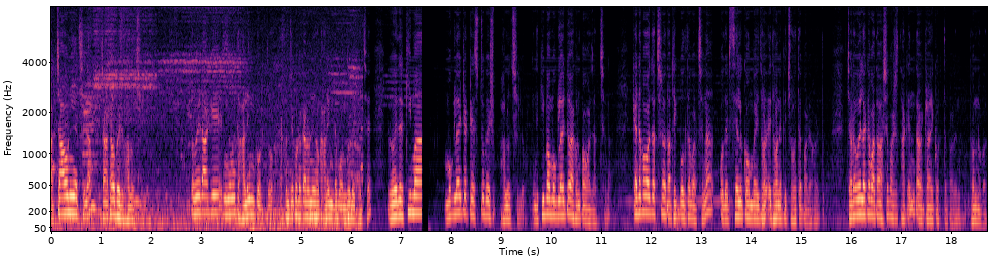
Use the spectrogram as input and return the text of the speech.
আর চাও নিয়েছিলাম, চাটাও বেশ ভালো ছিল। তবে এর আগে নিয়মিত হালিম করতো, এখন যে কোনো কারণে হোক হালিমটা বন্ধ রেখেছে এবং এদের কিমা মোগলাইটার টেস্টও বেশ ভালো ছিল। কিন্তু কিমা মোগলাইটাও এখন পাওয়া যাচ্ছে না। কেন পাওয়া যাচ্ছে না তা ঠিক বলতে পারছে না, ওদের সেল কম বা এই ধরনের কিছু হতে পারে হয়তো। যারা ওই এলাকা বা তার আশেপাশে থাকেন, তারা ট্রাই করতে পারেন। ধন্যবাদ।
